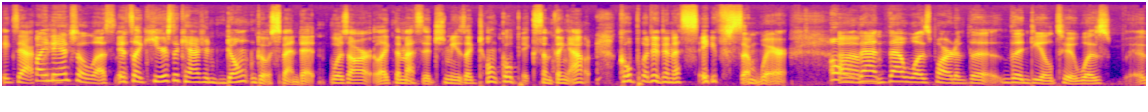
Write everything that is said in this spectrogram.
Exactly. Financial lesson. It's like here's the cash and don't go spend it was our like the message to me is like don't go pick something out. Go put it in a safe somewhere. Oh, um, that that was part of the the deal too. Was uh,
